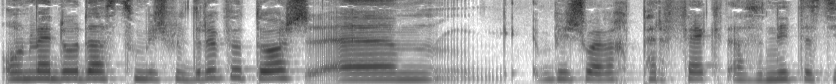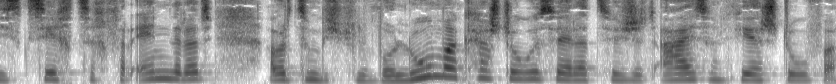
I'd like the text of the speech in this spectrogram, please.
Und wenn du das zum Beispiel drüber tust, ähm, bist du einfach perfekt. Also nicht, dass dein Gesicht sich verändert, aber zum Beispiel Volumen kannst du auswählen zwischen 1 und 4 Stufen.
